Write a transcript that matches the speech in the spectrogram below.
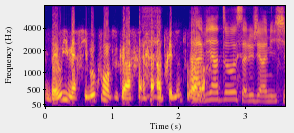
Ben oui, merci beaucoup en tout cas. à très bientôt. À bientôt. Salut Jérémy.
